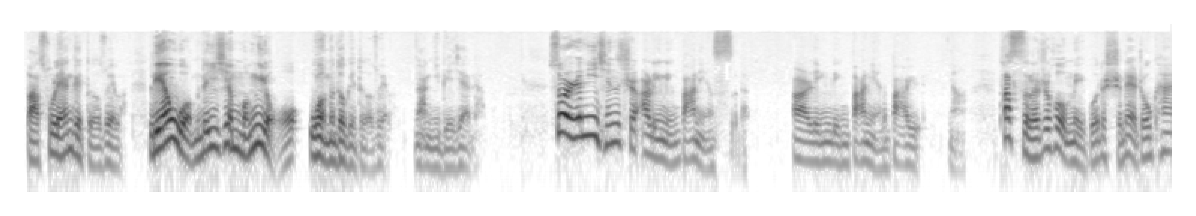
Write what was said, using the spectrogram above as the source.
把苏联给得罪了，连我们的一些盟友我们都给得罪了。那你别见他。索尔仁尼琴是二零零八年死的，二零零八年的八月啊，他死了之后，美国的《时代周刊》。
